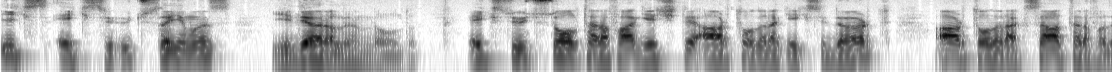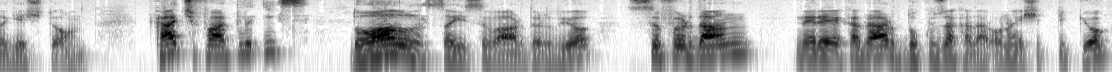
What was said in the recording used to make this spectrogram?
x eksi 3 sayımız 7 aralığında oldu. Eksi 3 sol tarafa geçti artı olarak eksi 4 artı olarak sağ tarafa da geçti 10. Kaç farklı x doğal sayısı vardır diyor. Sıfırdan nereye kadar? 9'a kadar ona eşitlik yok.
